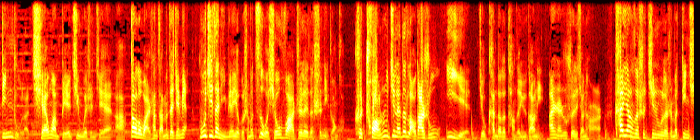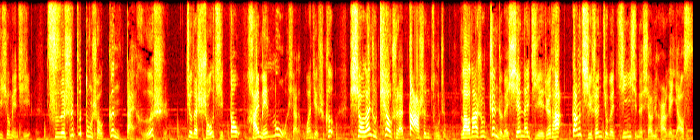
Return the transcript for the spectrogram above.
叮嘱了千万别进卫生间啊！到了晚上咱们再见面，估计在里面有个什么自我修复啊之类的生理状况。可闯入进来的老大叔一眼就看到了躺在浴缸里安然入睡的小女孩，看样子是进入了什么定期休眠期。此时不动手更待何时？就在手起刀还没落下的关键时刻，小男主跳出来大声阻止。老大叔正准备先来解决他，刚起身就被惊醒的小女孩给咬死。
